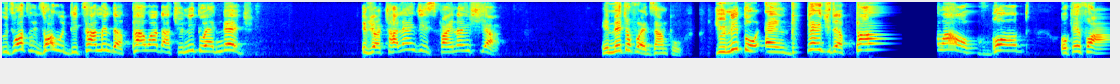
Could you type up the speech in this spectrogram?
is what, is what will determine the power that you need to engage. If your challenge is financial, in nature, for example, you need to engage the power of God, okay, for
